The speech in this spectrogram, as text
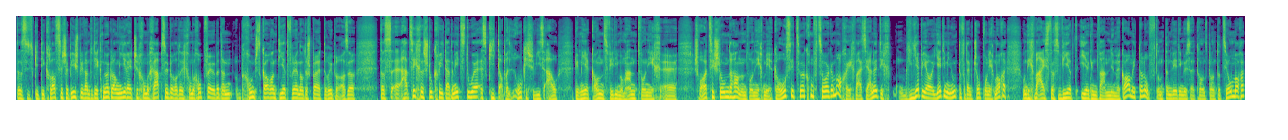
Das, es gibt die klassischen Beispiele, wenn du dir genug lange einredest, ich komme Krebs über oder ich komme Kopf über, dann bekommst du es garantiert früher oder später über. Also das äh, hat sicher ein Stück weit auch damit zu tun. Es gibt aber logischerweise auch bei mir ganz viele Momente, wo ich äh, schwarze Stunden habe und wo ich mir große Zukunftssorgen mache. Ich weiß ja nicht, ich liebe ja jede Minute von dem Job, den ich mache und ich weiß, das wird irgendwann nicht mehr gehen mit der Luft und dann werde ich eine Transplantation machen.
